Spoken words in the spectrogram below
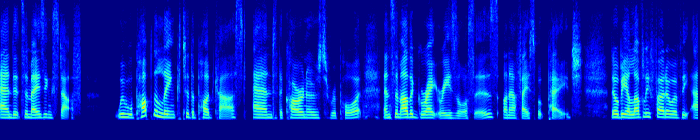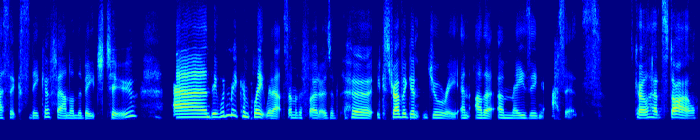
and it's amazing stuff. We will pop the link to the podcast and the coroner's report and some other great resources on our Facebook page. There'll be a lovely photo of the ASIC sneaker found on the beach too. And it wouldn't be complete without some of the photos of her extravagant jewelry and other amazing assets. Girl had style.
